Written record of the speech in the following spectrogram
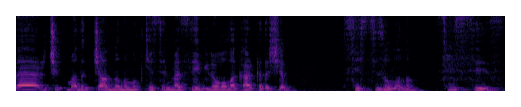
ver. Çıkmadık candan umut kesilmez sevgili oğlak arkadaşım. Sessiz olalım. Sessiz.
